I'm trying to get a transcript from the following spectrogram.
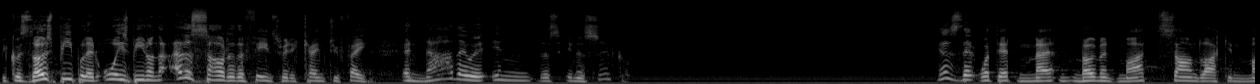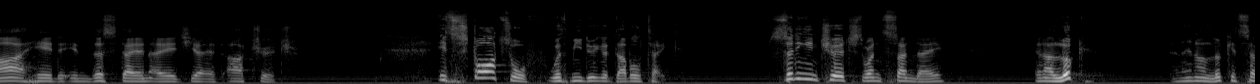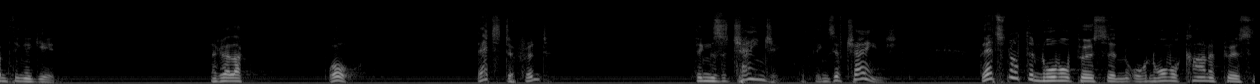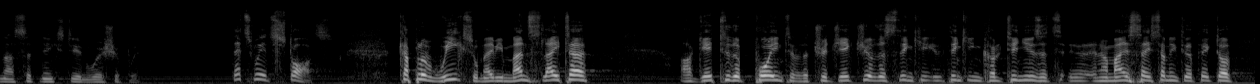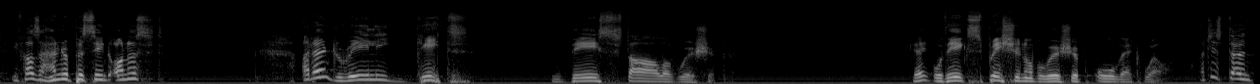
Because those people had always been on the other side of the fence when it came to faith, and now they were in this inner circle. Here's that what that ma- moment might sound like in my head in this day and age here at our church. It starts off with me doing a double take. Sitting in church one Sunday, and I look, and then I look at something again. I go like, whoa, that's different. Things are changing, or things have changed. That's not the normal person or normal kind of person I sit next to and worship with. That's where it starts. A couple of weeks or maybe months later, I'll get to the point of the trajectory of this thinking, thinking continues. It's, and I may say something to the effect of if I was 100% honest, I don't really get their style of worship. Okay? Or their expression of worship all that well. I just don't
